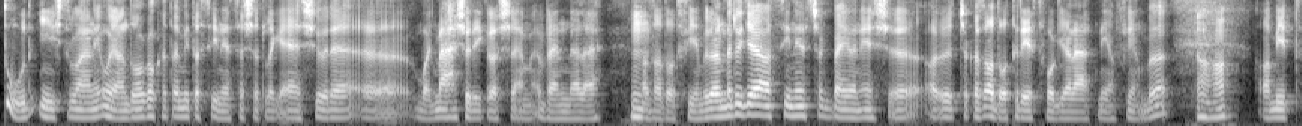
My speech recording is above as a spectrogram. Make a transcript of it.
tud instruálni olyan dolgokat, amit a színész esetleg elsőre vagy másodikra sem venne le hmm. az adott filmről, mert ugye a színész csak bejön, és csak az adott részt fogja látni a filmből, Aha. amit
